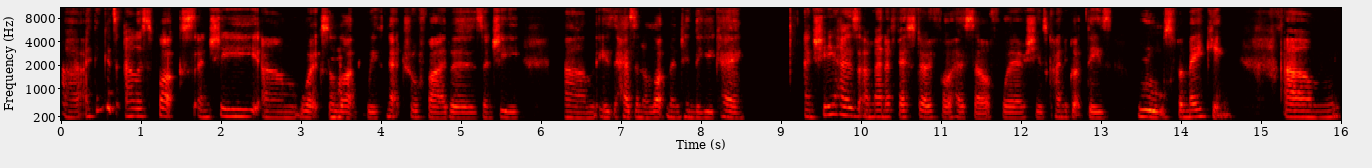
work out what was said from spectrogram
uh, I think it's Alice Fox, and she um, works a mm-hmm. lot with natural fibers and she um, is, has an allotment in the UK. And she has a manifesto for herself where she's kind of got these rules for making. Um,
